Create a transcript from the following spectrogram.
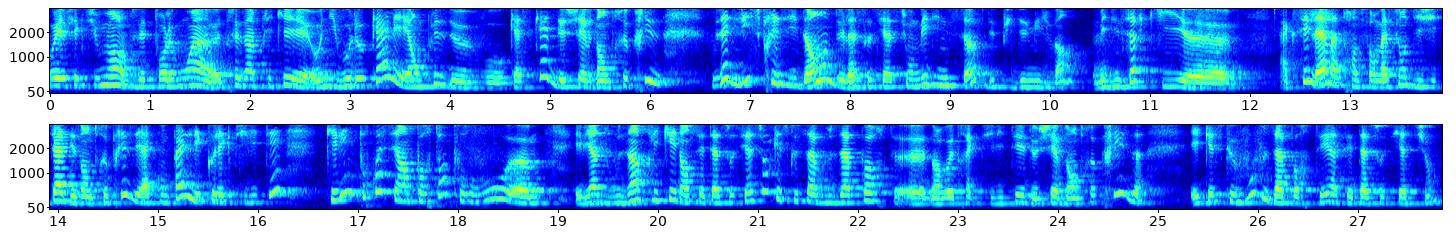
Oui, effectivement, vous êtes pour le moins euh, très impliqué au niveau local et en plus de vos casquettes de chef d'entreprise, vous êtes vice-président de l'association Medinsoft depuis 2020. Medinsoft qui euh, accélère la transformation digitale des entreprises et accompagne les collectivités. Kevin, pourquoi c'est important pour vous euh, eh bien, de vous impliquer dans cette association? Qu'est-ce que ça vous apporte dans votre activité de chef d'entreprise? Et qu'est-ce que vous vous apportez à cette association?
